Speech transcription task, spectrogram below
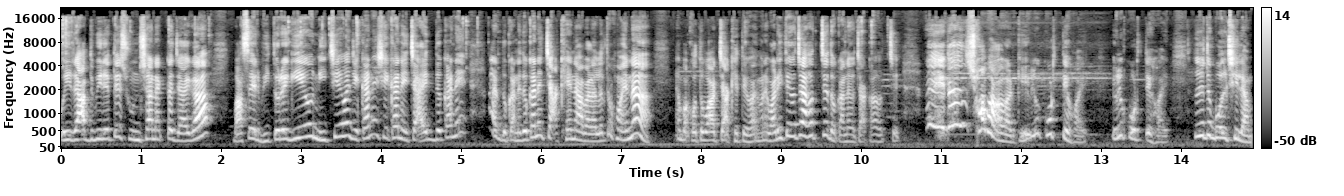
ওই রাত বিরেতে শুনশান একটা জায়গা, বাসের ভিতরে গিয়েও নিচেও যেখানে সেখানে, চায়ের দোকানে, আর দোকানে দোকানে চা খেয়ে না বেড়ালে তো হয় না। বা কতবার চা খেতে হয় মানে বাড়িতেও চা হচ্ছে, দোকানেও চা খাওয়া হচ্ছে। এটা স্বভাব আর কি, এগুলো করতে হয়, এগুলো করতে হয়। তো যেটা বলছিলাম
